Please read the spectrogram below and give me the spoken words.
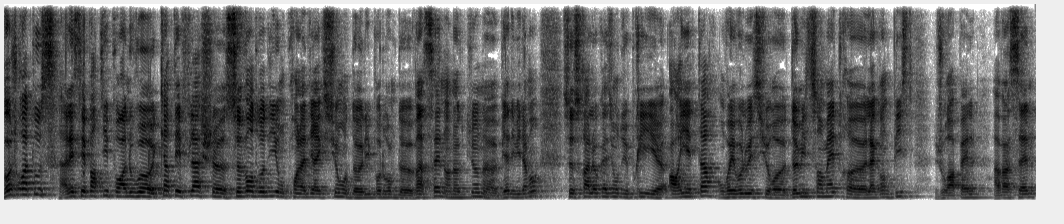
Bonjour à tous, allez c'est parti pour un nouveau Quintet Flash. Ce vendredi, on prend la direction de l'hippodrome de Vincennes en nocturne, bien évidemment. Ce sera l'occasion du prix Henrietta. On va évoluer sur 2100 mètres, la grande piste. Je vous rappelle, à Vincennes,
